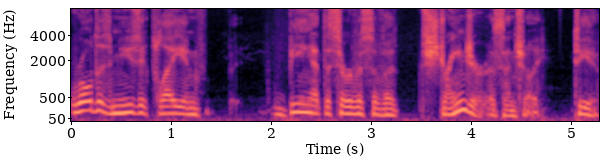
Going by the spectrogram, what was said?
role does music play in being at the service of a stranger, essentially, to you?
